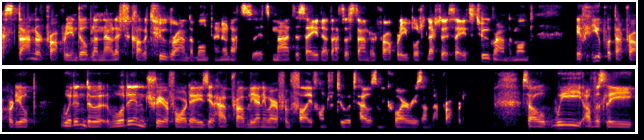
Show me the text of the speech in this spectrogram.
A standard property in Dublin now, let's just call it two grand a month. I know that's it's mad to say that that's a standard property, but let's just say it's two grand a month. If you put that property up within the within three or four days, you'll have probably anywhere from 500 to a thousand inquiries on that property. So we obviously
